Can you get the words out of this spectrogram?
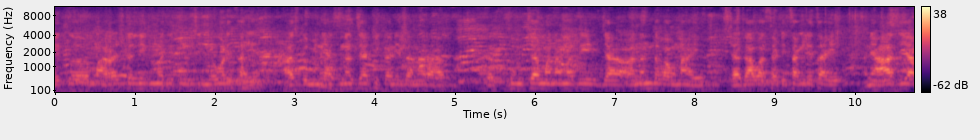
एक महाराष्ट्र लीगमध्ये तुमची निवड झाली. आज तुम्ही नॅशनलच्या ठिकाणी जाणार आहात. तर तुमच्या मनामध्ये ज्या आनंद भावना आहेत त्या गावासाठी चांगलेच आहे. आणि आज या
